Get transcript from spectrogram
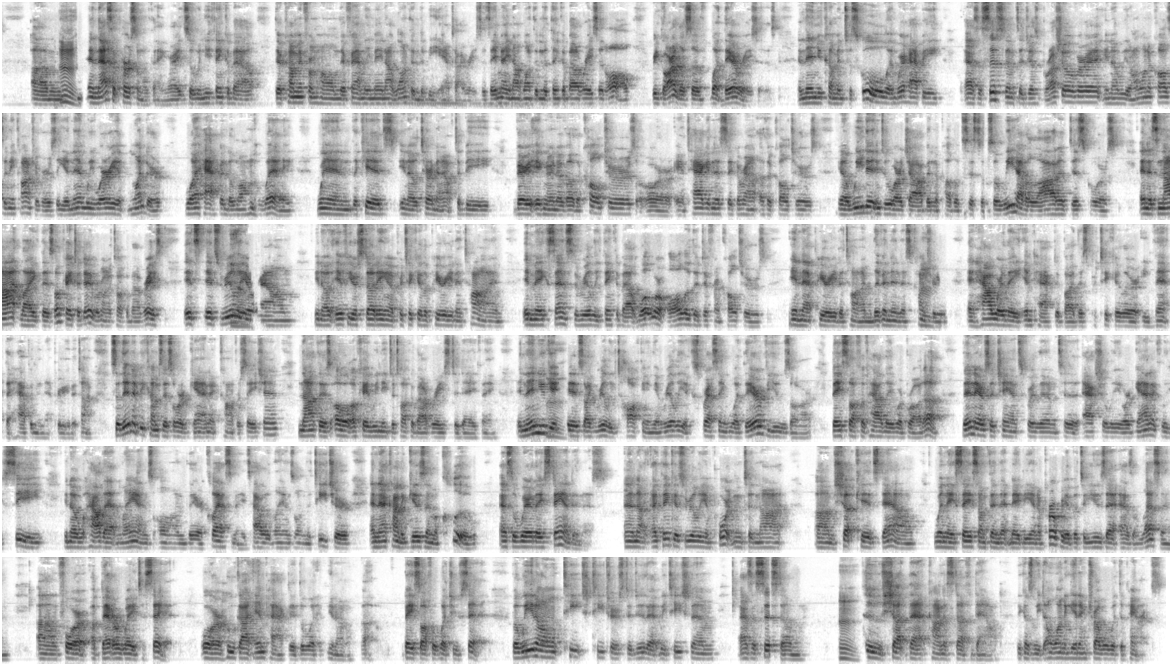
um, mm. And that's a personal thing, right? So when you think about they're coming from home, their family may not want them to be anti racist. They may not want them to think about race at all, regardless of what their race is. And then you come into school, and we're happy as a system to just brush over it. You know, we don't want to cause any controversy. And then we worry and wonder what happened along the way when the kids, you know, turn out to be very ignorant of other cultures or antagonistic around other cultures. You know, we didn't do our job in the public system. So we have a lot of discourse. And it's not like this, okay, today we're going to talk about race. It's it's really yeah. around, you know, if you're studying a particular period in time, it makes sense to really think about what were all of the different cultures in that period of time living in this hmm. country. Mm and how were they impacted by this particular event that happened in that period of time? So then it becomes this organic conversation not this oh okay we need to talk about race today thing. And then you get mm. kids like really talking and really expressing what their views are based off of how they were brought up. Then there's a chance for them to actually organically see you know how that lands on their classmates how it lands on the teacher and that kind of gives them a clue as to where they stand in this. And i, I think it's really important to not um, shut kids down when they say something that may be inappropriate but to use that as a lesson um, for a better way to say it or who got impacted the way you know uh, based off of what you said but we don't teach teachers to do that. We teach them as a system mm. to shut that kind of stuff down because we don't want to get in trouble with the parents.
